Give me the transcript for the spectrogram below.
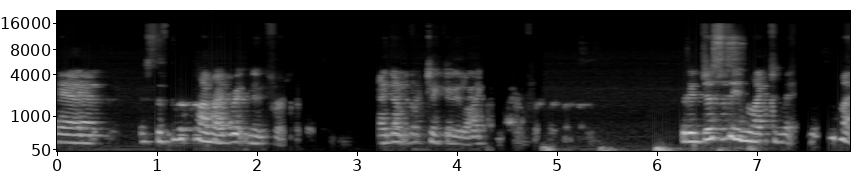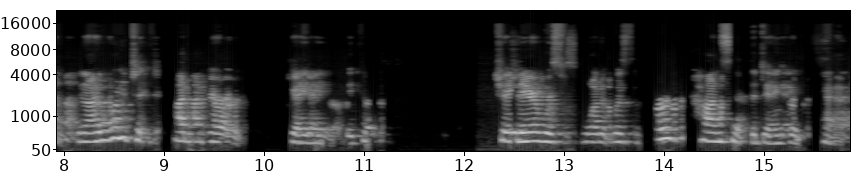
And it's the first time I've written in first person. I don't particularly like in first person. But it just seemed like to me, and I wanted to kind of narrow Jane Eyre because Jane Eyre was one. It was the first concept that Dan had.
